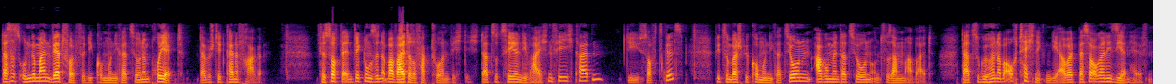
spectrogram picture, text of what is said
Das ist ungemein wertvoll für die Kommunikation im Projekt. Da besteht keine Frage. Für Softwareentwicklung sind aber weitere Faktoren wichtig. Dazu zählen die weichen Fähigkeiten, die Soft Skills, wie zum Beispiel Kommunikation, Argumentation und Zusammenarbeit. Dazu gehören aber auch Techniken, die Arbeit besser organisieren helfen.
